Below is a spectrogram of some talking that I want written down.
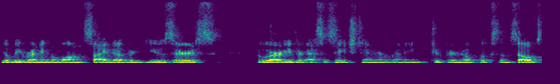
You'll be running alongside other users who are either SSH in or running Jupyter notebooks themselves.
